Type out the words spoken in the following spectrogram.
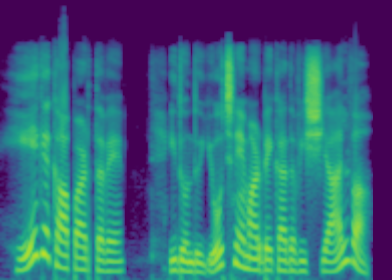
ಹೇಗೆ ಕಾಪಾಡ್ತವೆ? ಇದೊಂದು ಯೋಚನೆ ಮಾಡಬೇಕಾದ ವಿಷಯ ಅಲ್ವಾ?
